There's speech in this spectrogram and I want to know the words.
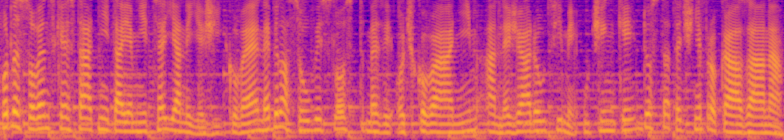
Podle slovenské státní tajemnice Jany Ježíkové nebyla souvislost mezi očkováním a nežádoucími účinky dostatečně prokázána.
